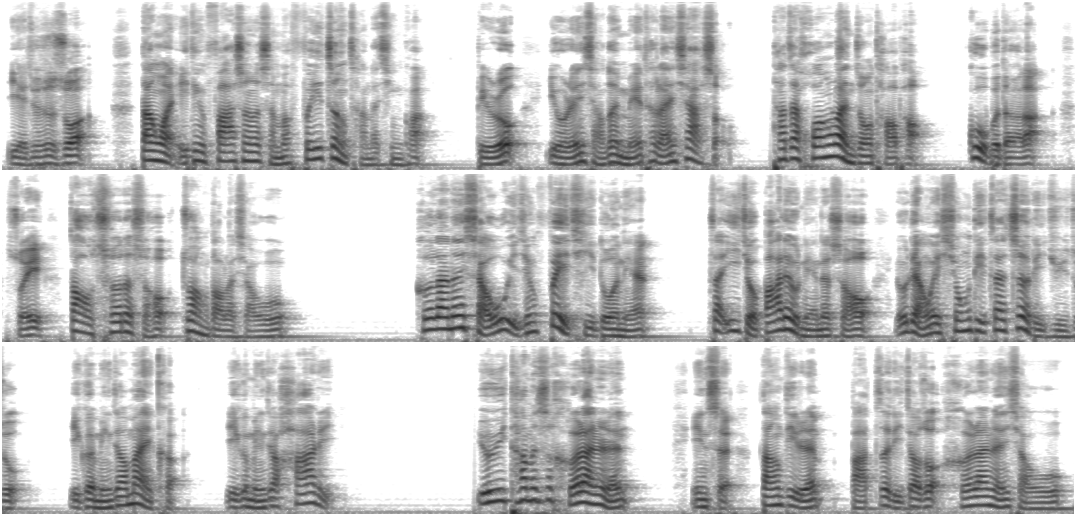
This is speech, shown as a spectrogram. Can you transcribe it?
也就是说，当晚一定发生了什么非正常的情况，比如有人想对梅特兰下手，他在慌乱中逃跑，顾不得了，所以倒车的时候撞到了小屋。荷兰人小屋已经废弃多年，在一九八六年的时候，有两位兄弟在这里居住，一个名叫麦克，一个名叫哈里。由于他们是荷兰人。因此，当地人把这里叫做荷兰人小屋。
